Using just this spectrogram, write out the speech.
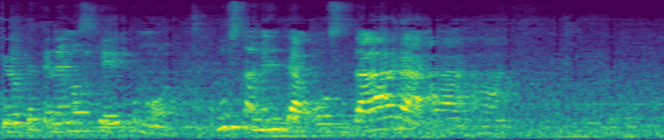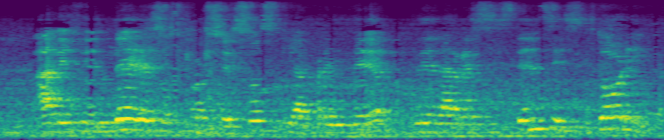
Creo que tenemos que como justamente apostar a, a, defender esos procesos y aprender de la resistencia histórica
